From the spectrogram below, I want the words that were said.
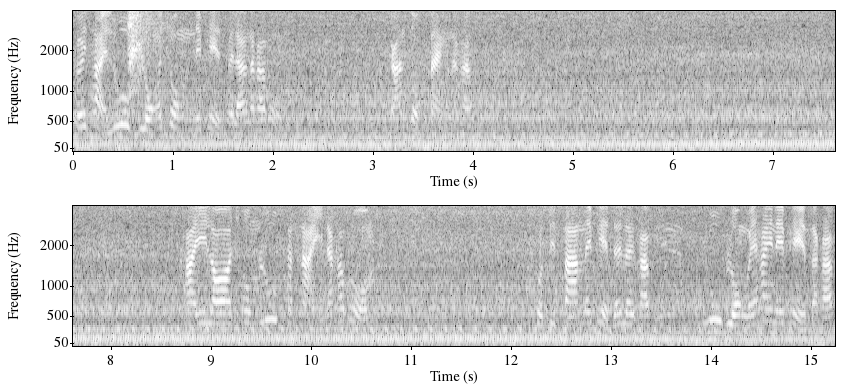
เคยถ่ายรูปลงให้ชมในเพจไปแล้วนะครับผมการตกแต่งนะครับ ใครรอชมรูปคันไหนนะครับผม กดติดตามในเพจได้เลยครับ รูปลงไว้ให้ในเพจนะครับ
